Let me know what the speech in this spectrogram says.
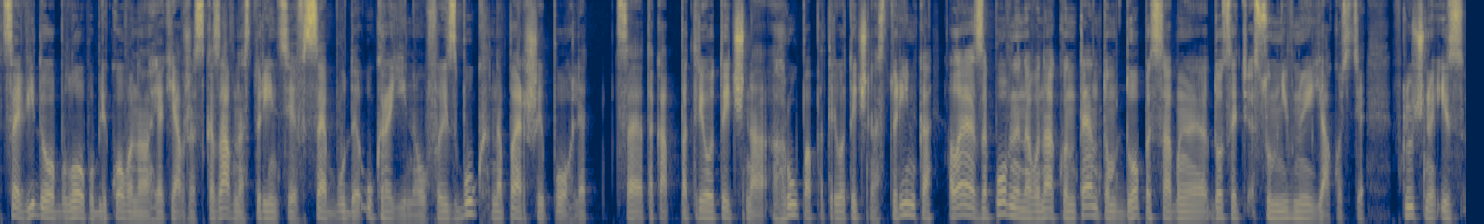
це відео було опубліковано, як я вже сказав, на сторінці Все буде Україна у Фейсбук. На перший погляд. Це така патріотична група, патріотична сторінка, але заповнена вона контентом, дописами досить сумнівної якості, включно із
